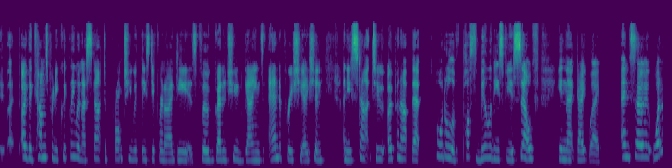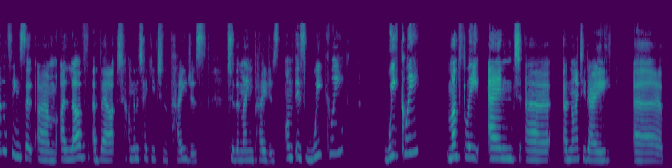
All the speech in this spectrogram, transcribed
uh, overcomes pretty quickly when I start to prompt you with these different ideas for gratitude gains and appreciation. And you start to open up that portal of possibilities for yourself in that gateway. And so, one of the things that um, I love about, I'm going to take you to the pages, to the main pages on this weekly, weekly, monthly, and uh, a 90 day uh,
